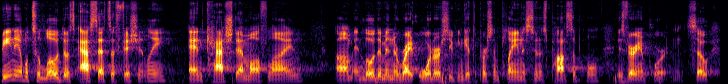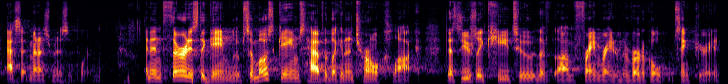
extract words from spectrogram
being able to load those assets efficiently and cache them offline um, and load them in the right order so you can get the person playing as soon as possible is very important. So asset management is important. And then third is the game loop. So most games have like an internal clock that's usually key to the um, frame rate or the vertical sync period.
